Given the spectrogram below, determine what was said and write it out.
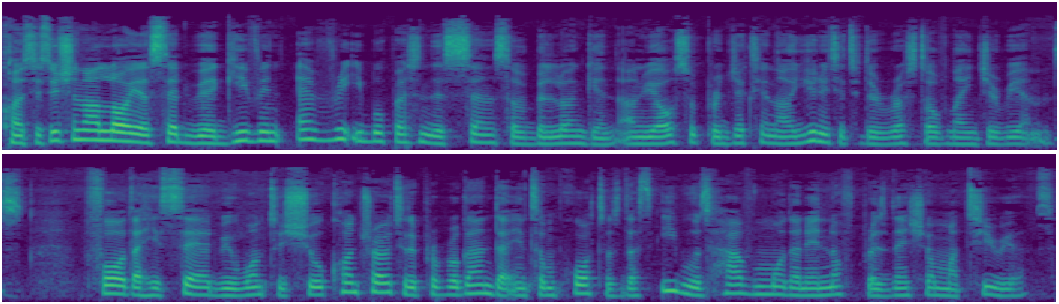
constitutional lawyer said we are giving every Igbo person a sense of belonging and we are also projecting our unity to the rest of Nigerians. Further, he said, we want to show, contrary to the propaganda in some quarters, that Igbos have more than enough presidential materials.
